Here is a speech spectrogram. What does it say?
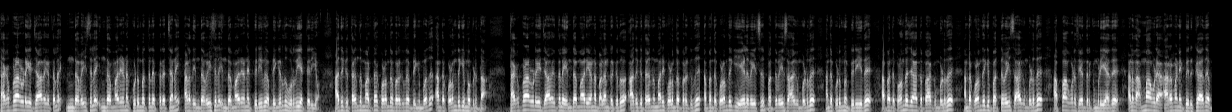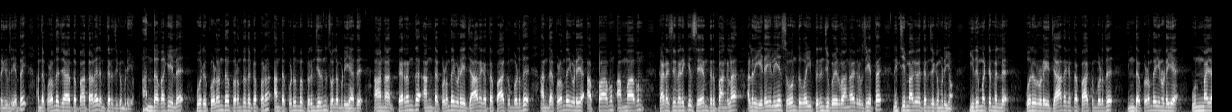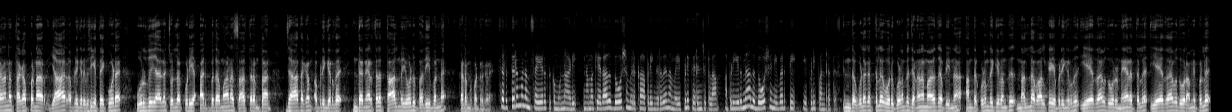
தகப்பனாருடைய ஜாதகத்தில் இந்த வயசில் இந்த மாதிரியான குடும்பத்தில் பிரச்சனை அல்லது இந்த வயசில் இந்த மாதிரியான பிரிவு அப்படிங்கிறது உறுதியாக தெரியும். அதுக்கு தகுந்த மாதிரி தான் குழந்தை பிறகுது அப்படிங்கும்போது அந்த குழந்தைக்கும் அப்படி தான் தகப்பனாருடைய ஜாதகத்தில் எந்த மாதிரியான பலன் இருக்குதோ அதுக்கு தகுந்த மாதிரி குழந்தை பிறக்குது. அப்போ அந்த குழந்தைக்கு ஏழு வயசு பத்து வயசு ஆகும் பொழுது அந்த குடும்பம் பிரியுது. அப்போ அந்த குழந்தை ஜாதகத்தை பார்க்கும் பொழுது அந்த குழந்தைக்கு பத்து வயசு ஆகும் பொழுது அப்பா கூட சேர்ந்திருக்க முடியாது. அல்லது அம்மாவோட அரவணைப்பு இருக்காது அப்படிங்கிற விஷயத்தை அந்த குழந்தை ஜாதகத்தை பார்த்தாலே நம்ம தெரிஞ்சுக்க முடியும். அந்த வகையில் ஒரு குழந்தை பிறந்ததுக்கப்புறம் அந்த அந்த குடும்பம் பிரிஞ்சதுன்னு சொல்ல முடியாது. ஆனால் பிறந்த அந்த குழந்தையுடைய ஜாதகத்தை பார்க்கும் பொழுது அந்த குழந்தையுடைய அப்பாவும் அம்மாவும் கடைசி வரைக்கும் சேர்ந்து இருப்பாங்களா அல்லது இடையிலேயே சோர்ந்து போய் பிரிஞ்சு போயிடுவாங்களாங்கிற விஷயத்தை நிச்சயமாகவே தெரிஞ்சுக்க முடியும். இது மட்டுமல்ல ஒருவருடைய ஜாதகத்தை பார்க்கும் பொழுது இந்த குழந்தையினுடைய உண்மையான தகப்பனார் யார் அப்படிங்கிற விஷயத்தை கூட உறுதியாக சொல்லக்கூடிய அற்புதமான சாஸ்திரம் தான் ஜாதகம் அப்படிங்கிறத இந்த நேரத்தில் தாழ்மையோடு பதிவு பண்ண கடமைப்பட்டிருக்கிறேன். சார் திருமணம் செய்யறதுக்கு முன்னாடி நமக்கு ஏதாவது தோஷம் இருக்கா அப்படிங்கறத நம்ம எப்படி தெரிஞ்சுக்கலாம்? அப்படி இருந்தா அந்த தோஷ நிவர்த்தி எப்படி பண்றது? இந்த உலகத்தில் ஒரு குழந்தை ஜனனமாகுது அப்படின்னா அந்த குழந்தைக்கு வந்து நல்ல வாழ்க்கை அப்படிங்கிறது ஏதாவது ஒரு நேரத்தில் ஏதாவது ஒரு அமைப்பில்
